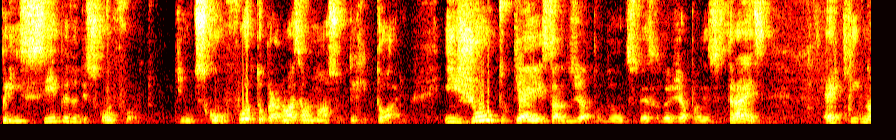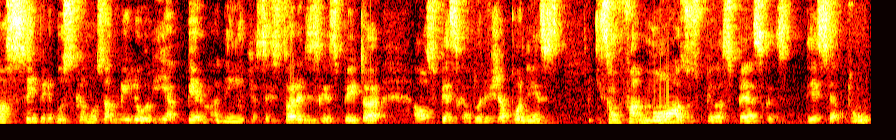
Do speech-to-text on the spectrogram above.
princípio do desconforto. Que o desconforto para nós é o nosso território. E junto, que aí a história do, dos pescadores japoneses traz, é que nós sempre buscamos a melhoria permanente. Essa história diz respeito a, aos pescadores japoneses, que são famosos pelas pescas desse atum,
